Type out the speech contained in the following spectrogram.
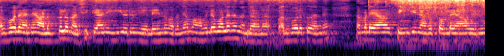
അതുപോലെ തന്നെ അണുക്കൾ നശിക്കാൻ ഈ ഒരു ഇലയെന്ന് പറഞ്ഞാൽ മാവില വളരെ നല്ലതാണ്. അതുപോലൊക്കെ തന്നെ നമ്മുടെ ആ സിങ്കിനകത്തുള്ള ആ ഒരു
